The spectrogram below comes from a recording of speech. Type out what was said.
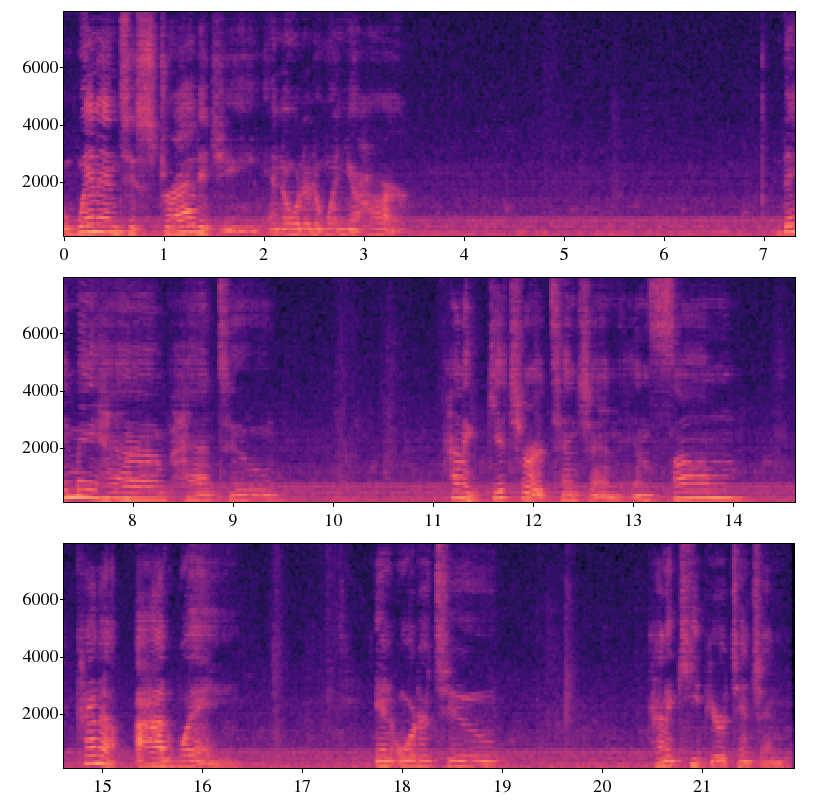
went into strategy in order to win your heart. They may have had to kind of get your attention in some kind of odd way in order to kind of keep your attention.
